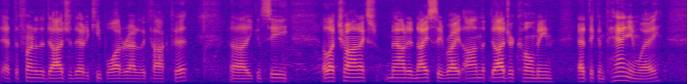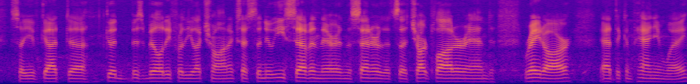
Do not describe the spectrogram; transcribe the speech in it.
at the front of the Dodger there to keep water out of the cockpit. Uh, you can see electronics mounted nicely right on the Dodger coaming at the companionway. So you've got uh, good visibility for the electronics. That's the new E7 there in the center. That's a chart plotter and radar at the companionway.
